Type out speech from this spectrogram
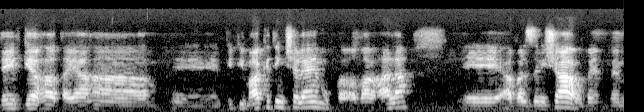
שדייב גרהארט היה ה-VP marketing שלהם, הוא כבר עבר הלאה, אה, אבל זה נשאר, והם- והם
